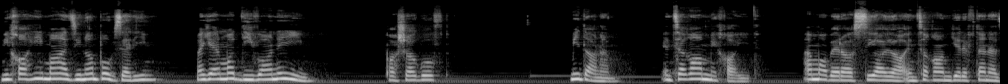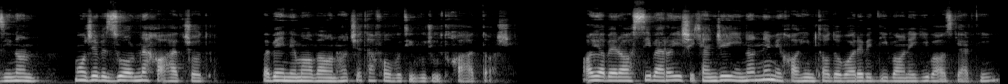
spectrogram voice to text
می‌خواهی ما از اینا بگذریم؟ مگر ما دیوانه ایم پاشا گفت می‌دانم انتقام می‌خواهید. اما به راستی آیا انتقام گرفتن از اینان موجب ظلم نخواهد شد و بین ما و آنها چه تفاوتی وجود خواهد داشت؟ آیا به راستی برای شکنجه اینان نمی‌خواهیم تا دوباره به دیوانگی بازگردیم؟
